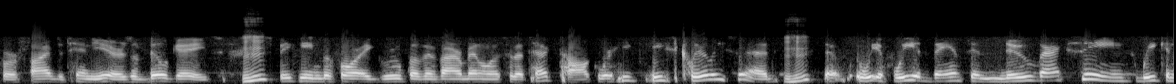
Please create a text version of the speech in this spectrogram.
for five to ten years of Bill Gates mm-hmm. speaking before a group of environmentalists at a tech talk, where he he clearly said mm-hmm. that we, if we advance in new vaccines, we can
